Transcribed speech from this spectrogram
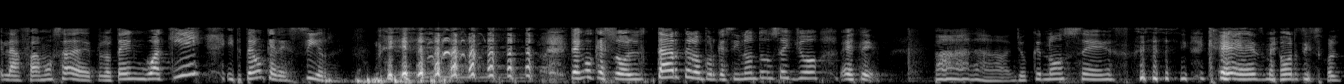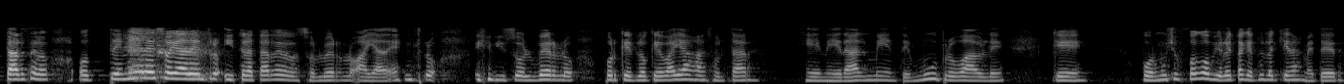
la famosa de lo tengo aquí y te tengo que decir tengo que soltártelo porque si no entonces yo este para yo que no sé qué es mejor si soltárselo o tener eso ahí adentro y tratar de resolverlo ahí adentro y disolverlo porque lo que vayas a soltar generalmente muy probable que por mucho fuego violeta que tú le quieras meter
